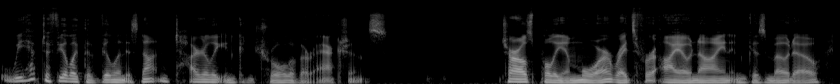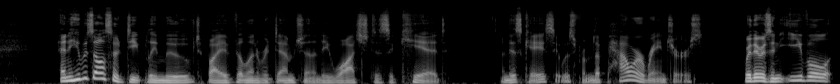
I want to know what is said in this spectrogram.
we have to feel like the villain is not entirely in control of their actions. Charles Pulliam Moore writes for IO9 and Gizmodo, and he was also deeply moved by a villain redemption that he watched as a kid. In this case, it was from the Power Rangers, where there was an evil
